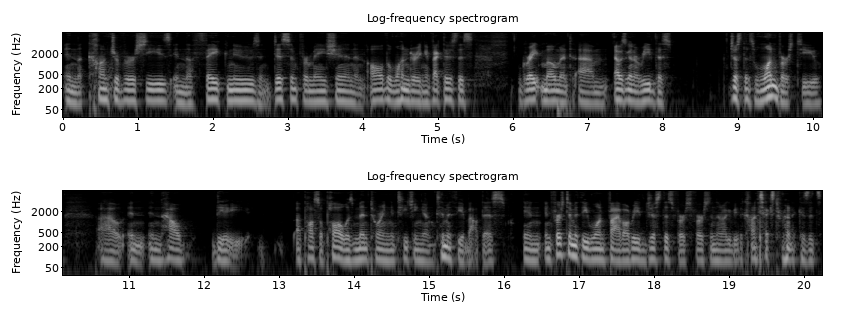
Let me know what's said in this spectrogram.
in the controversies, in the fake news and disinformation and all the wondering. In fact, there's this great moment. Um, I was going to read this, just this one verse to you, uh, in in how the Apostle Paul was mentoring and teaching young Timothy about this. In, in 1 Timothy 1 5, I'll read just this verse first and then I'll give you the context around it because it's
